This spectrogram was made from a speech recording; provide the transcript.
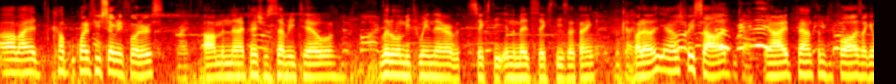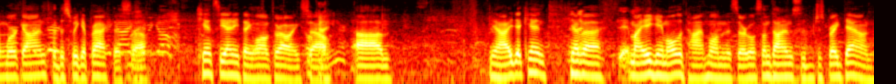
Um, I had couple, quite a few 70 footers, Right. um, and then I finished with 72, little in between there with 60, in the mid 60s, I think. Okay. But uh, you know, it was pretty solid. You know, I found some flaws I can work on for this week at practice. So can't see anything while I'm throwing. So. Okay. Um, yeah, I, I can't have a, my A game all the time while I'm in the circle. Sometimes it just break down.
